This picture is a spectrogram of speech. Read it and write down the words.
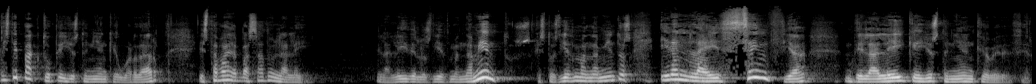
Este pacto que ellos tenían que guardar estaba basado en la ley, en la ley de los diez mandamientos. Estos diez mandamientos eran la esencia de la ley que ellos tenían que obedecer.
